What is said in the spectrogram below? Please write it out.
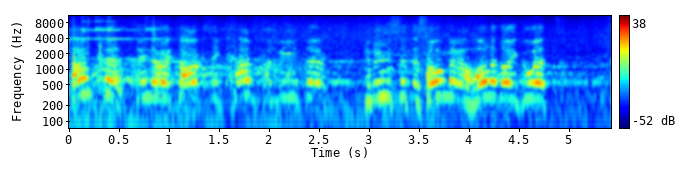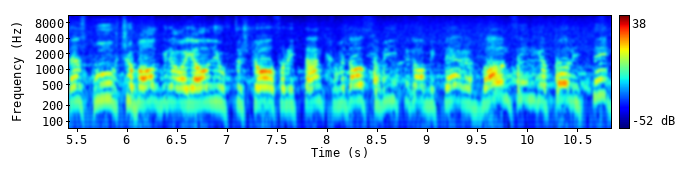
Danke, sind ihr heute da gewesen, kämpft weiter, geniessen den Sommer, erholt euch gut. Das braucht schon bald wieder euch alle auf der Straße. Und ich denke, wenn das so weitergeht mit dieser wahnsinnigen Politik,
